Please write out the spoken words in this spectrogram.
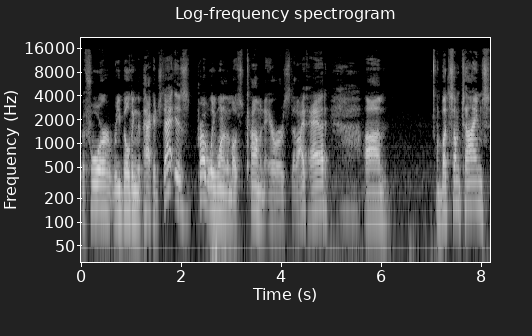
before rebuilding the package. That is probably one of the most common errors that I've had. Um, but sometimes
